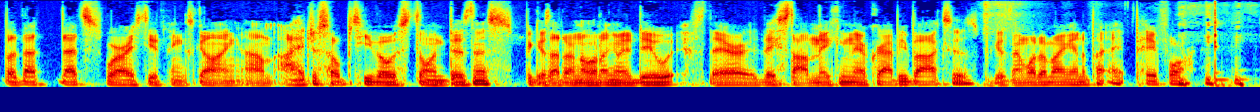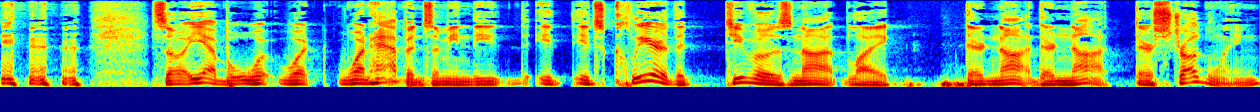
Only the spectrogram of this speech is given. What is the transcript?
but that that's where I see things going. Um, I just hope TiVo is still in business because I don't know what I'm going to do if they they stop making their crappy boxes because then what am I going to pay, pay for? so yeah, but what what what happens? I mean, the it, it's clear that TiVo is not like they're not they're not they're struggling.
